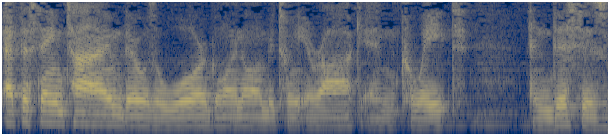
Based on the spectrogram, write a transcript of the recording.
At the same time, there was a war going on between Iraq and Kuwait. And this is,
